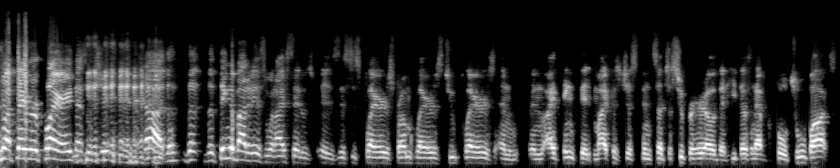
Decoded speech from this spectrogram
my favorite player. Ain't that some shit? no, the, the, the thing about it is what I said was is this is players from players to players, and and I think that Mike has just been such a superhero that he doesn't have the full toolbox,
